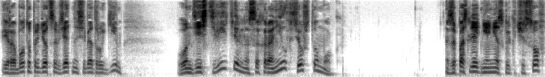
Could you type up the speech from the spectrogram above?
и работу придется взять на себя другим — он действительно сохранил все, что мог. За последние несколько часов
